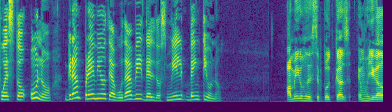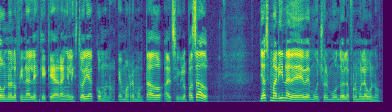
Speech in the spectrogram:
Puesto 1. Gran Premio de Abu Dhabi del 2021. Amigos de este podcast, hemos llegado a uno de los finales que quedarán en la historia como nos hemos remontado al siglo pasado. Jazz Marina le debe mucho al mundo de la Fórmula 1,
